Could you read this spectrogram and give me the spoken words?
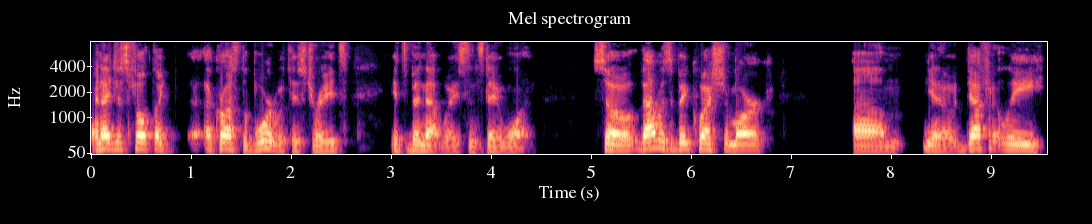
and I just felt like across the board with his trades, it's been that way since day one. So that was a big question mark. Um, you know, definitely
